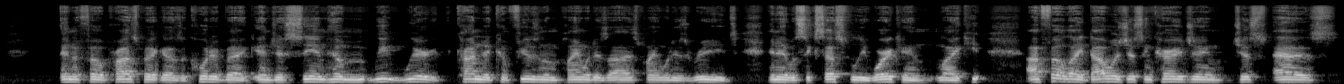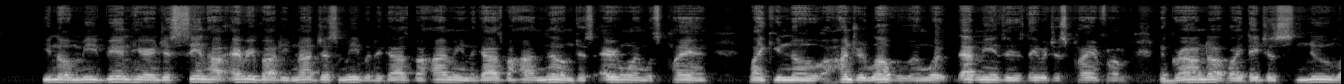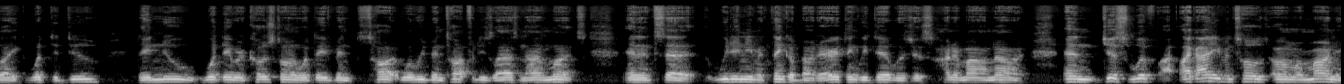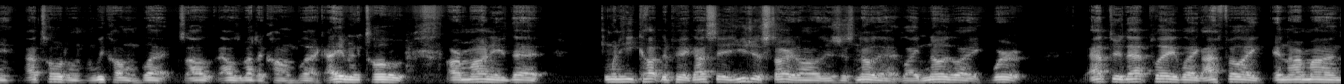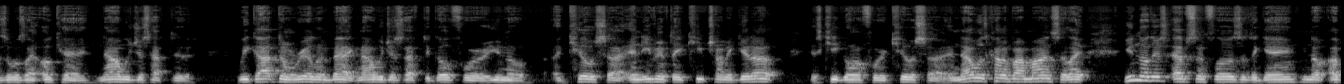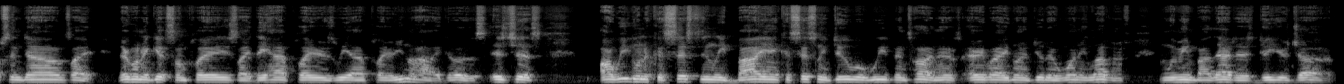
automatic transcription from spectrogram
NFL prospect as a quarterback and just seeing him, we we're kind of confusing him playing with his eyes, playing with his reads, and it was successfully working. Like he, I felt like that was just encouraging, just as you know, me being here and just seeing how everybody, not just me, but the guys behind me and the guys behind them, just everyone was playing like you know a hundred level, and what that means is they were just playing from the ground up, like they just knew like what to do they knew what they were coached on, what they've been taught, what we've been taught for these last nine months. And it's that we didn't even think about it. Everything we did was just 100 mile an hour. And just with, like I even told um, Armani, I told him, we call him Black. So I, I was about to call him Black. I even told Armani that when he caught the pick, I said, you just started all this. Just know that. Like, know, like, we're, after that play, like, I feel like in our minds, it was like, okay, now we just have to we got them reeling back. Now we just have to go for you know a kill shot, and even if they keep trying to get up, just keep going for a kill shot. And that was kind of our mindset. Like you know, there's ebbs and flows of the game. You know, ups and downs. Like they're going to get some plays. Like they have players, we have players. You know how it goes. It's just. Are we going to consistently buy in, consistently do what we've been taught? And everybody going to do their 111th. And we mean by that is do your job.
